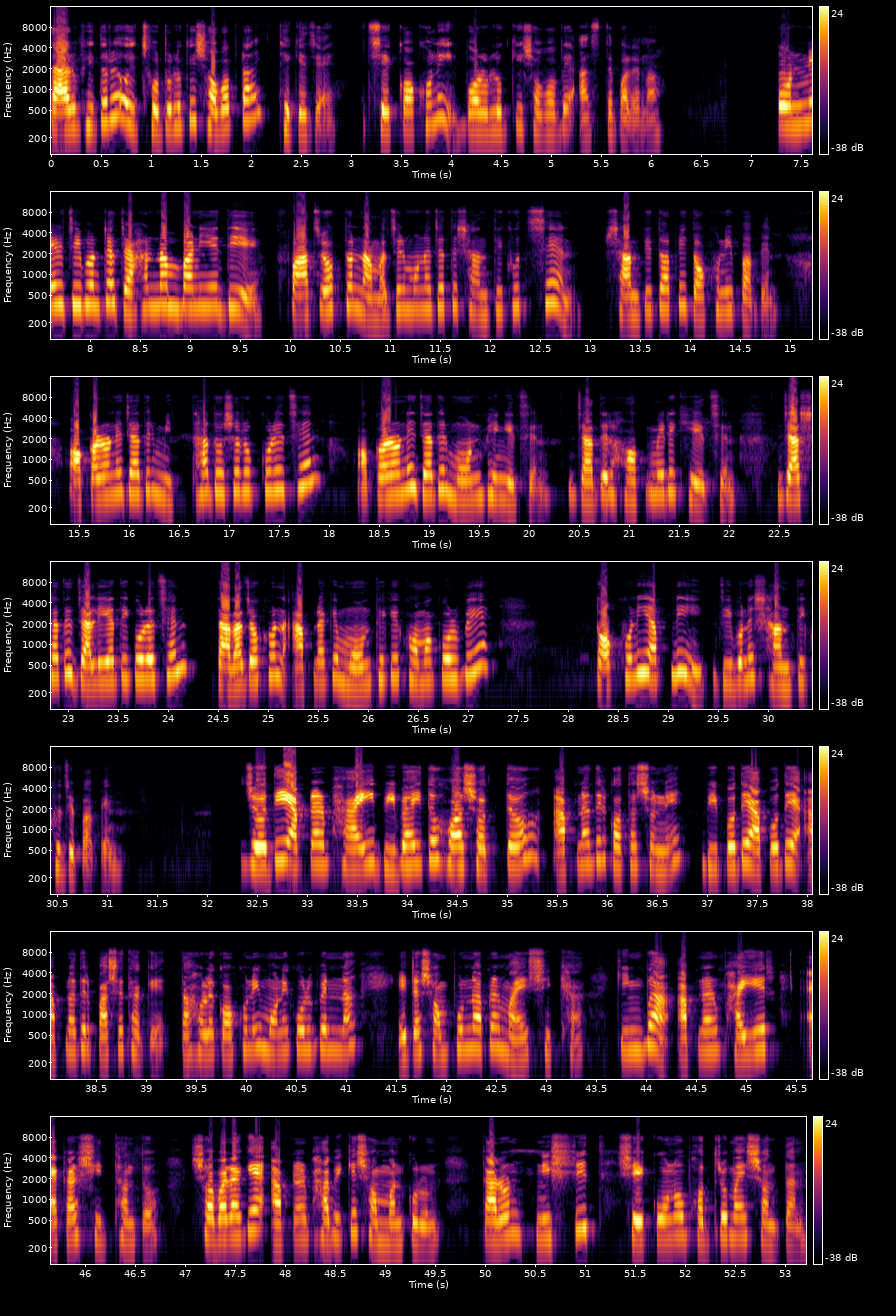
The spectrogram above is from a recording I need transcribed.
তার ভিতরে ওই ছোটলোকি স্বভাবটাই থেকে যায়। সে কখনোই বড়লোকি স্বভাবে আসতে পারে না। অন্যের জীবনটা জাহান্নাম বানিয়ে দিয়ে পাঁচ অক্ত নামাজের মোনাজাতে শান্তি খুঁজছেন, শান্তি তো আপনি তখনই পাবেন। অকারণে যাদের মিথ্যা দোষারোপ করেছেন, অকারণে যাদের মন ভেঙেছেন, যাদের হক মেরে খেয়েছেন, যার সাথে জালিয়াতি করেছেন তারা যখন আপনাকে মন থেকে ক্ষমা করবে, তখনই আপনি জীবনে শান্তি খুঁজে পাবেন। যদি আপনার ভাই বিবাহিত হওয়া সত্ত্বেও আপনাদের কথা শুনে বিপদে আপদে আপনাদের পাশে থাকে, তাহলে কখনোই মনে করবেন না, এটা সম্পূর্ণ আপনার মায়ের শিক্ষা কিংবা আপনার ভাইয়ের একার সিদ্ধান্ত। সবার আগে আপনার ভাবিকে সম্মান করুন, কারণ নিশ্চিত সে কোনো ভদ্র মায়ের সন্তান।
